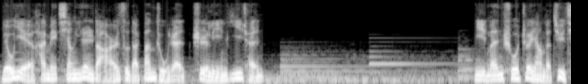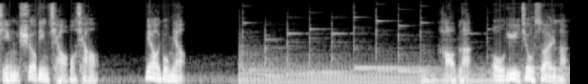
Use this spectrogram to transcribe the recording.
刘烨还没相认的儿子的班主任是林依晨。你们说这样的剧情设定巧不巧，妙不妙？好了，偶遇就算了，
